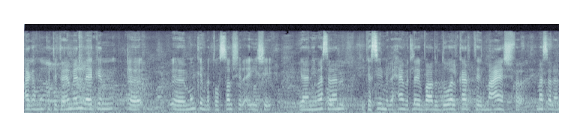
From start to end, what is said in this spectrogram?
حاجة ممكن تتعمل لكن آه، آه، ممكن ما توصلش لأي شيء. يعني مثلا كثير من الأحيان بتلاقي في بعض الدول كارت المعاش مثلا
